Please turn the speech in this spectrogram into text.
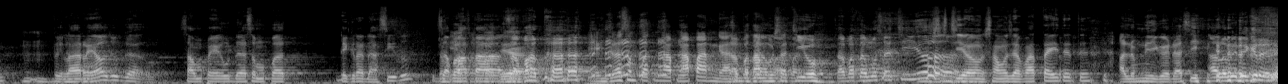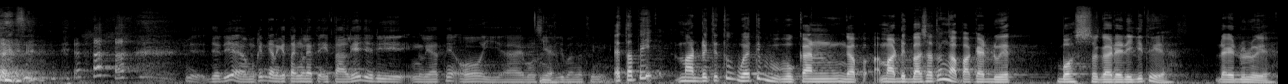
Villarreal juga sampai udah sempat degradasi tuh. Zapata, iya. Zapata. Yang jelas sempat ngap-ngapan kan. Zapata Musacchio. Zapata Musacchio. Cio sama Zapata itu tuh. Alumni degradasi. Alumni degradasi. jadi ya mungkin karena kita ngeliatnya Italia jadi ngelihatnya oh iya emang sedih banget sini. Eh tapi Madrid itu berarti bu- bukan nggak Madrid Barca tuh nggak pakai duit bos Sugar Daddy gitu ya dari dulu ya?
